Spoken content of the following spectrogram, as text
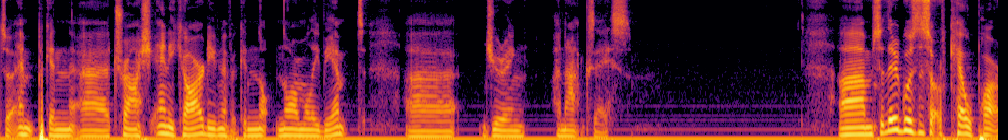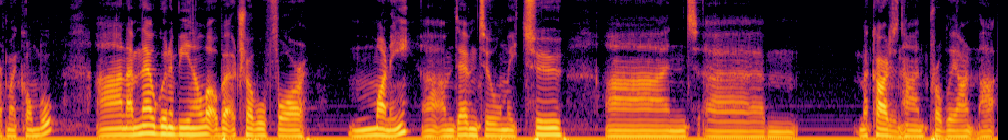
So imp can uh, trash any card, even if it can not normally be imped uh, during an access. Um, so there goes the sort of kill part of my combo, and I'm now going to be in a little bit of trouble for money. Uh, I'm down to only two, and um, my cards in hand probably aren't that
